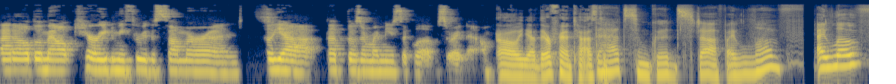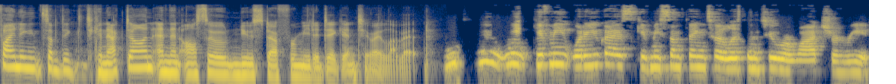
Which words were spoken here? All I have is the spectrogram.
that album out, carried me through the summer and so yeah, that those are my music loves right now. Oh yeah, they're fantastic. That's some good stuff. I love I love finding something to connect on and then also new stuff for me to dig into. I love it. Me too. Wait, give me what are you guys give me something to listen to or watch or read.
